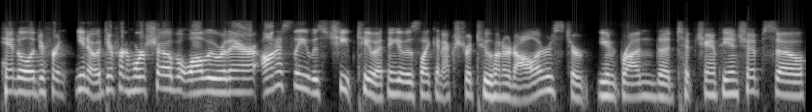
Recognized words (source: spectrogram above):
handle a different, you know, a different horse show. But while we were there, honestly, it was cheap too. I think it was like an extra two hundred dollars to you know, run the TIP championship. So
